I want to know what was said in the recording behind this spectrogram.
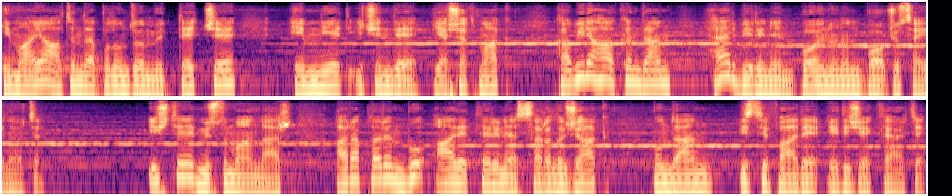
himaye altında bulunduğu müddetçe emniyet içinde yaşatmak, kabile halkından her birinin boynunun borcu sayılırdı. İşte Müslümanlar Arapların bu adetlerine sarılacak, bundan istifade edeceklerdi.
